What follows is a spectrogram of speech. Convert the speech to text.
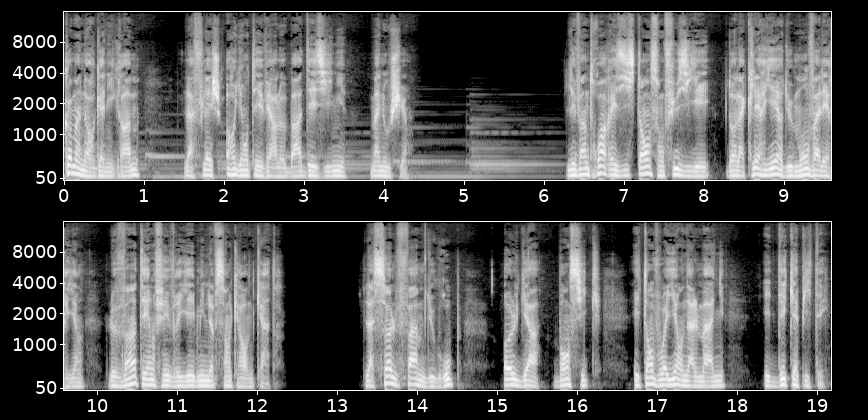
comme un organigramme. La flèche orientée vers le bas désigne Manouchian. Les 23 résistants sont fusillés dans la clairière du Mont Valérien le 21 février 1944. La seule femme du groupe, Olga Bansik, est envoyée en Allemagne et décapitée.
